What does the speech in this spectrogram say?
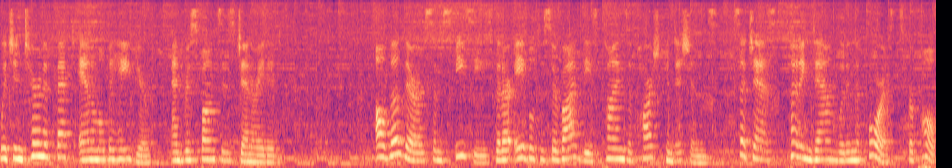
which in turn affect animal behavior and responses generated. Although there are some species that are able to survive these kinds of harsh conditions, such as cutting down wood in the forests for pulp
